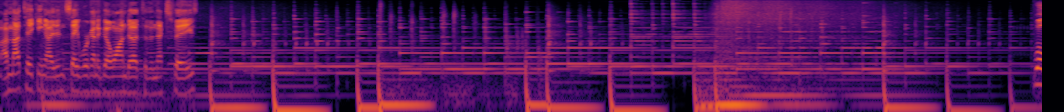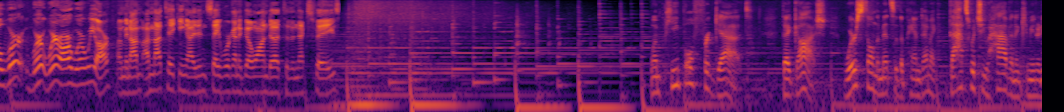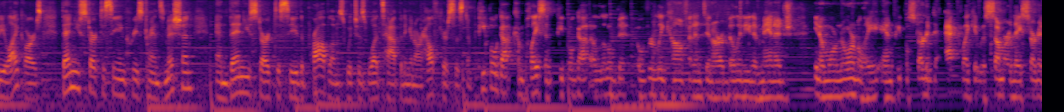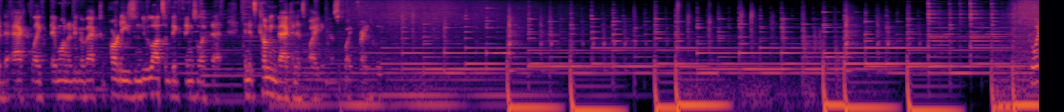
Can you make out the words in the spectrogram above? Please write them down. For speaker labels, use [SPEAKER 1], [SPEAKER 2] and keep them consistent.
[SPEAKER 1] I'm not taking, I didn't say we're going to go on to, to the next phase. Well, we're, we're, we are where we are. I mean, I'm, I'm not taking, I didn't say we're going to go on to, to the next phase.
[SPEAKER 2] When people forget that, gosh, we're still in the midst of the pandemic. That's what you have in a community like ours. Then you start to see increased transmission, and then you start to see the problems, which is what's happening in our healthcare system.
[SPEAKER 3] People got complacent. People got a little bit overly confident in our ability to manage, you know, more normally. And people started to act like it was summer. They started to act like they wanted to go back to parties and do lots of big things like that. And it's coming back and it's biting us, quite frankly.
